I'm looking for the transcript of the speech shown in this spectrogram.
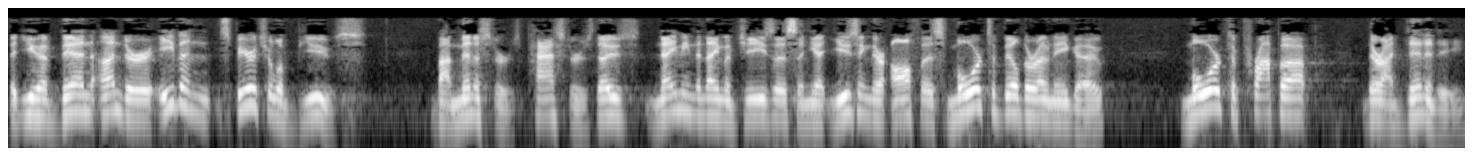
that you have been under even spiritual abuse by ministers, pastors, those naming the name of Jesus and yet using their office more to build their own ego, more to prop up their identity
